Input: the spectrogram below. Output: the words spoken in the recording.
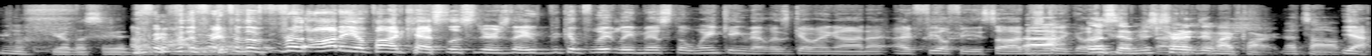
wink. If you're listening to for, the, for, the, for the audio podcast listeners, they completely missed the winking that was going on. I, I feel for you, so I'm just uh, gonna go. Listen, I'm just trying to do my part. That's all. Yeah,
